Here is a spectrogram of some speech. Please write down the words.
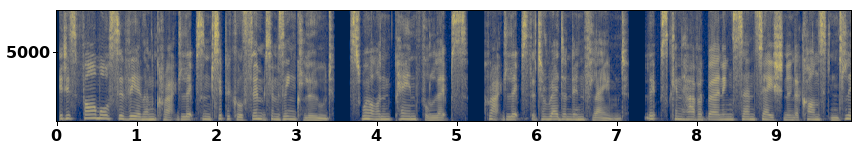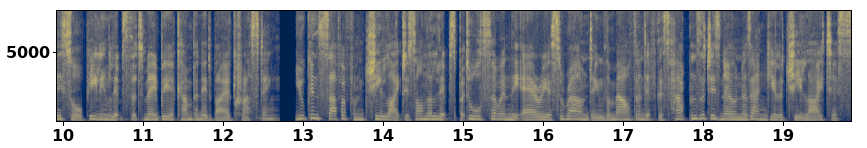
it is far more severe than cracked lips and typical symptoms include swollen painful lips, cracked lips that are red and inflamed, lips can have a burning sensation and a constantly sore peeling lips that may be accompanied by a crusting. You can suffer from cheilitis on the lips but also in the area surrounding the mouth and if this happens it is known as angular cheilitis.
